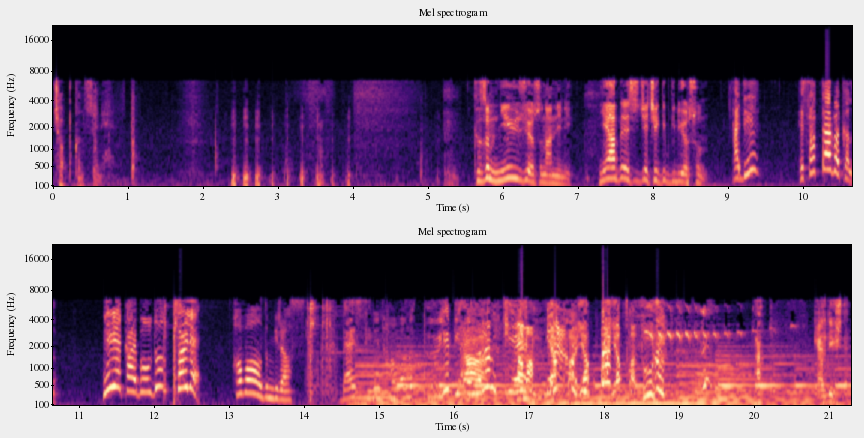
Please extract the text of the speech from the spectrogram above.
Çapkın seni. Kızım niye yüzüyorsun anneni? Niye habersizce çekip gidiyorsun? Hadi hesap ver bakalım. Nereye kayboldun? Söyle. Hava aldım biraz. Ben senin havanı öyle bir Ya, alırım ki. Tamam yapma yapma yapma dur. Geldi işte.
